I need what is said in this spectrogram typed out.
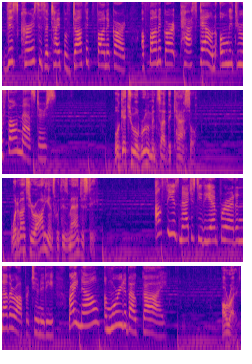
This curse is a type of Daathic fonic art, a fonic art passed down only through Fon Masters. We'll get you a room inside the castle. What about your audience with His Majesty? I'll see His Majesty the Emperor at another opportunity. Right now, I'm worried about Guy. All right.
